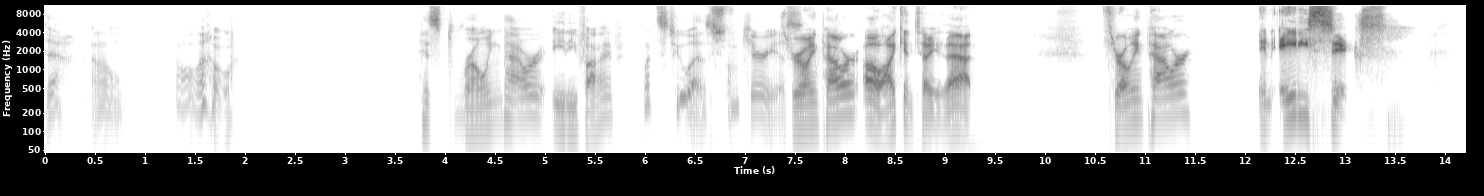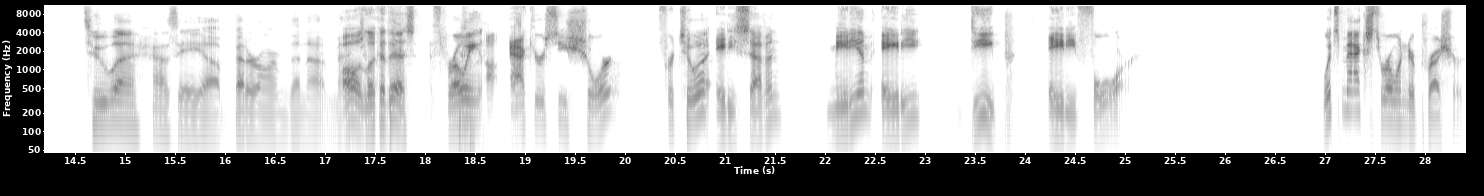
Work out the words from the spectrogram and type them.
Yeah, I don't, I don't know. His throwing power, 85. What's Tua's? I'm curious. Throwing power? Oh, I can tell you that. Throwing power? An 86. Tua has a uh, better arm than uh, Oh, look at this. Throwing uh, accuracy short for Tua, 87. Medium, 80. Deep, 84. What's Max throw under pressure?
